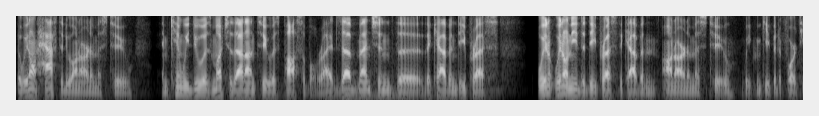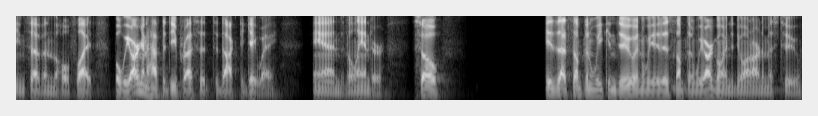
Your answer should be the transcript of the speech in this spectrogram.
that we don't have to do on Artemis two? And can we do as much of that on two as possible? Right? Zeb mentioned the the cabin depress we don't, we don't need to depress the cabin on Artemis 2. We can keep it at 14.7 the whole flight, but we are going to have to depress it to dock to Gateway and the lander. So, is that something we can do? And we, it is something we are going to do on Artemis 2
